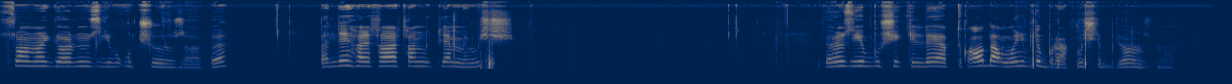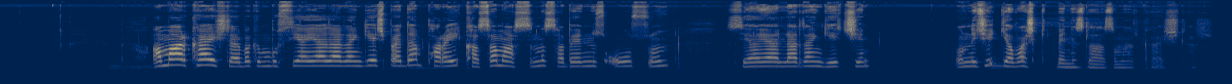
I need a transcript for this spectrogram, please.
Sonra gördüğünüz gibi uçuyoruz abi. Bende haritalar tam yüklenmemiş. Gördüğünüz gibi bu şekilde yaptık. Ama ben oyunu bir de bırakmıştım biliyor musunuz? Ama arkadaşlar bakın bu siyah yerlerden geçmeden parayı kasamazsınız. Haberiniz olsun. Siyah yerlerden geçin. Onun için yavaş gitmeniz lazım arkadaşlar.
